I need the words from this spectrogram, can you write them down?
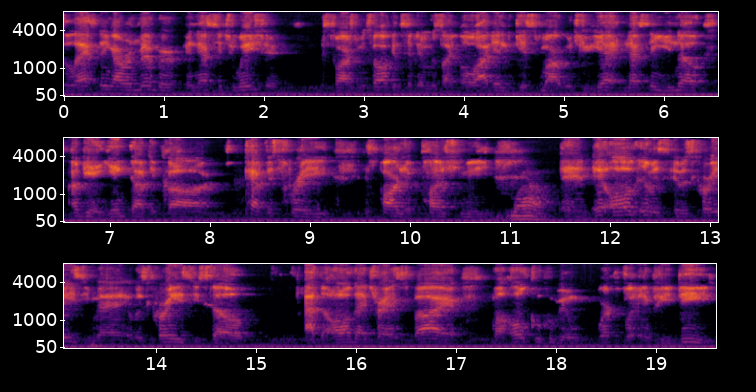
the last thing I remember in that situation, as far as me talking to them, was like, "Oh, I didn't get smart with you yet." Next thing you know, I'm getting yanked out the car, pepper sprayed. His partner punched me, Wow. and it all it was it was crazy, man. It was crazy. So after all that transpired, my uncle who been working for MPD,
